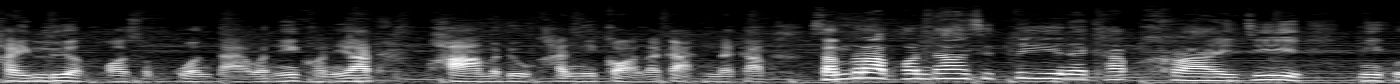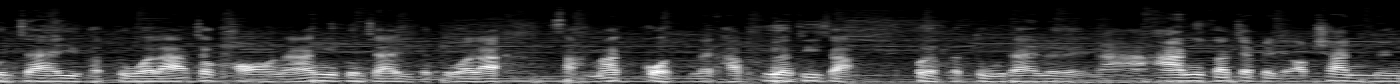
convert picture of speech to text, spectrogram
ให้เลือกพอสมควรแต่วันนี้ขออนุญาตพามาดูคันนี้ก่อนแล้วกันนะครับสำหรับ Honda City นะครับใครที่มีกุญแจอยู่กับตัวแล้วเจ้าของนะมีกุญแจอยู่กับตัวแล้ว สามารถกดนะครับเพื่อที่จะเปิดประตูได้เลยนะอันนี้ก็จะเป็นออปชันหนึ่ง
